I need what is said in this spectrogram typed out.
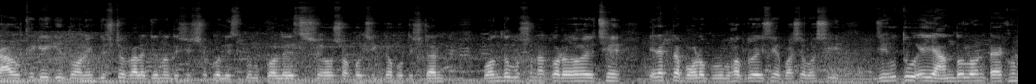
কাল থেকেই কিন্তু অনির্দিষ্টকালের জন্য দেশের সকল স্কুল, কলেজ সহ সকল শিক্ষা প্রতিষ্ঠান বন্ধ ঘোষণা করা হয়েছে। এর একটা বড় প্রভাব রয়েছে। পাশাপাশি যেহেতু এই আন্দোলনটা এখন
